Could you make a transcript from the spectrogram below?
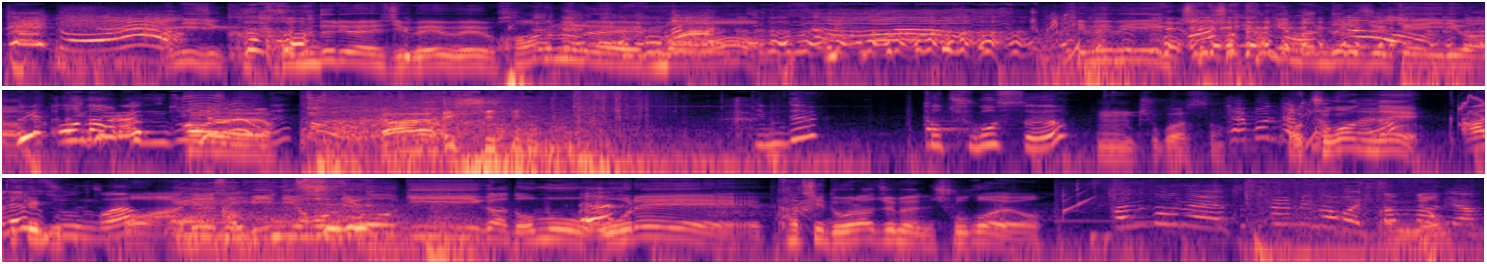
돼 너. 아니지 그 건드려야지 왜 왜 화를 내 임마 김희미 촉촉하게 만들어줄게 이리 와 어 나 공중에 아, 야, 야. 야씨. 님들? 저 죽었어요? 응 죽었어. 어 죽었네 안에서 죽은 거야? 어 안에서 미니 허기허기가 너무 오래 같이 놀아주면 죽어요 한 손에 스태미너가 있단 안녕? 말이야.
